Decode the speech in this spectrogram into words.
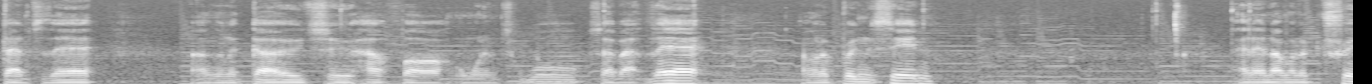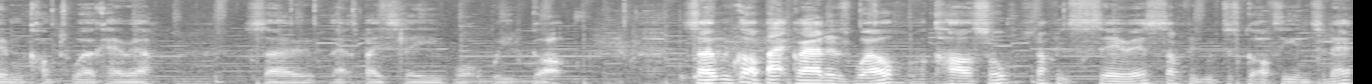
down to there I'm going to go to how far I want him to walk so about there I'm going to bring this in and then I'm going to trim comp to work area so that's basically what we've got so we've got a background as well a castle. It's nothing serious, something we've just got off the internet.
